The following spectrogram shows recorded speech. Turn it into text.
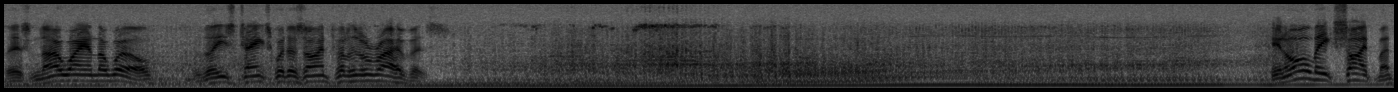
There's no way in the world these tanks were designed for little rovers. In all the excitement,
